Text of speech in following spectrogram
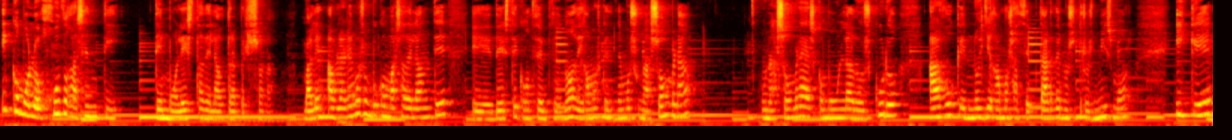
Y como lo juzgas en ti, te molesta de la otra persona. ¿Vale? Hablaremos un poco más adelante eh, de este concepto, ¿no? Digamos que tenemos una sombra, una sombra es como un lado oscuro, algo que no llegamos a aceptar de nosotros mismos y que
